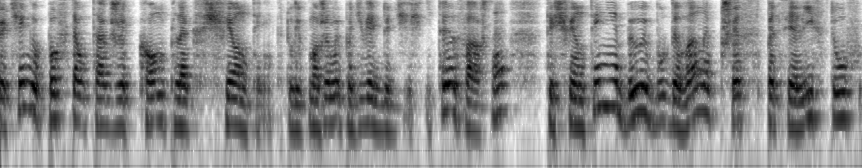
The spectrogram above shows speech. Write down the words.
III powstał także kompleks świątyń, których możemy podziwiać do dziś. I to jest ważne, te świątynie były budowane przez specjalistów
